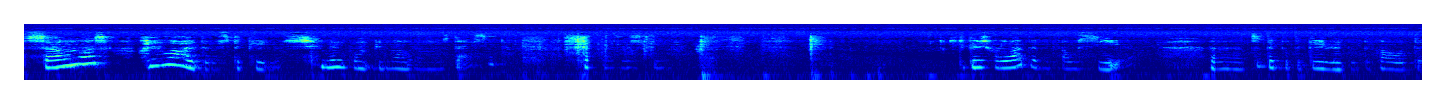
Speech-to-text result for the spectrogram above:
Це у нас хайлайтер ось такий ось. Він під номером у нас 10. Що кажеш тут? Ось Такий ось хайлайтер від LC. Е, Це типу такий він тут така от. е,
